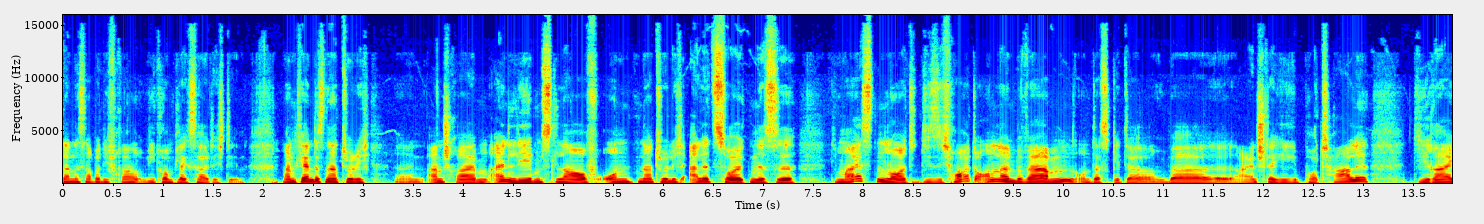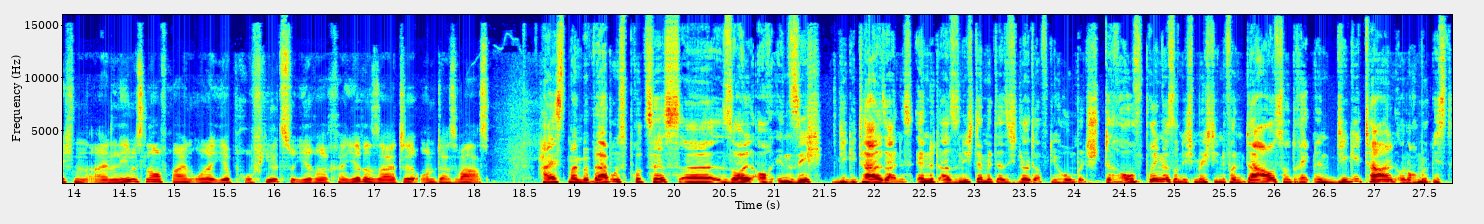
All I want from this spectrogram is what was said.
dann ist aber die Frage, wie komplex halte ich den? Man kennt es natürlich, ein Anschreiben, ein Lebenslauf und natürlich alle Zeugnisse. Die meisten Leute, die sich heute online bewerben, und das geht ja über äh, einschlägige Portale, die reichen einen Lebenslauf rein oder ihr Profil zu ihrer Karriereseite und das war's. Heißt, mein Bewerbungsprozess äh, soll auch in sich digital sein. Es endet also nicht damit, dass ich Leute auf die Homepage draufbringe, sondern ich möchte ihnen von da aus so direkt einen digitalen und auch möglichst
